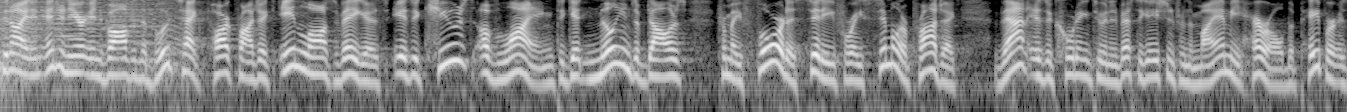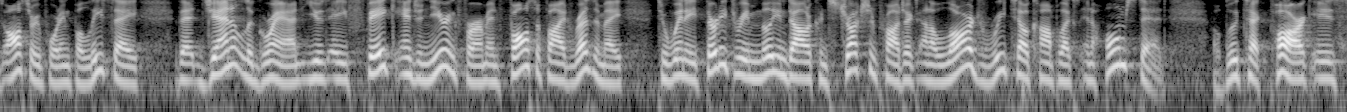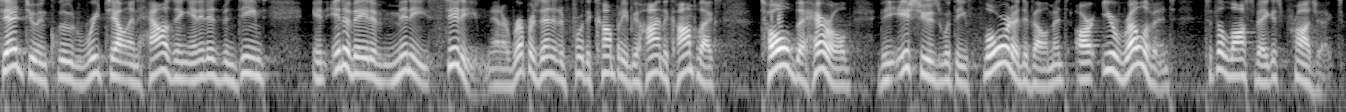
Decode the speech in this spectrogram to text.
Tonight, an engineer involved in the BleuTech Park project in Las Vegas is accused of lying to get millions of dollars from a Florida city for a similar project. That is according to an investigation from the Miami Herald. The paper is also reporting police say that Janet LeGrand used a fake engineering firm and falsified resume to win a $33 million construction project on a large retail complex in Homestead. Well, BleuTech Park is said to include retail and housing, and it has been deemed an innovative mini city. And a representative for the company behind the complex told the Herald the issues with the Florida development are irrelevant to the Las Vegas project.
